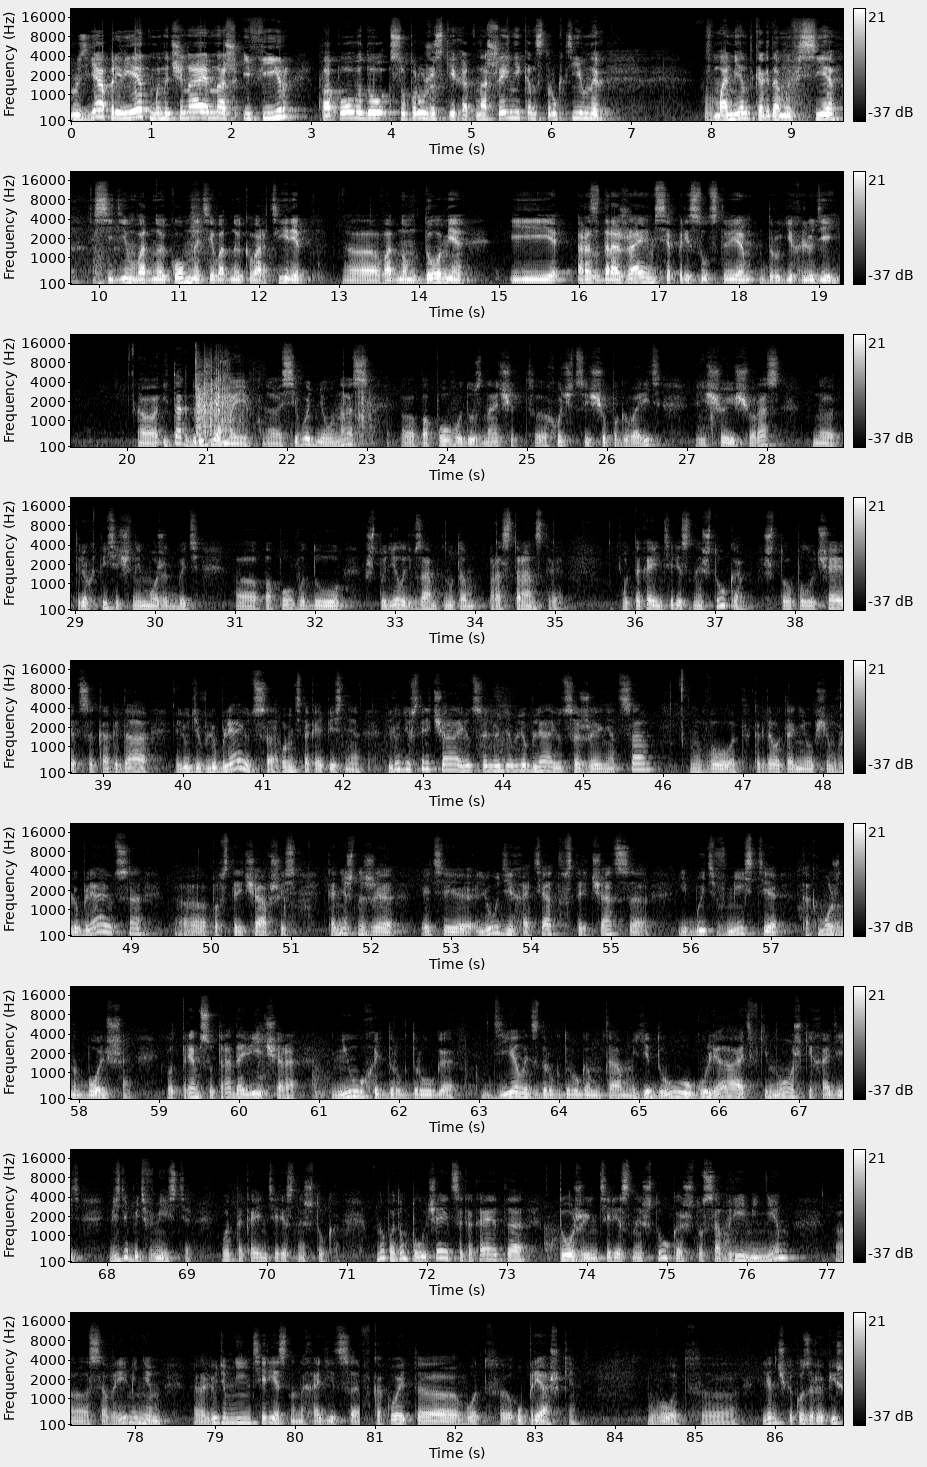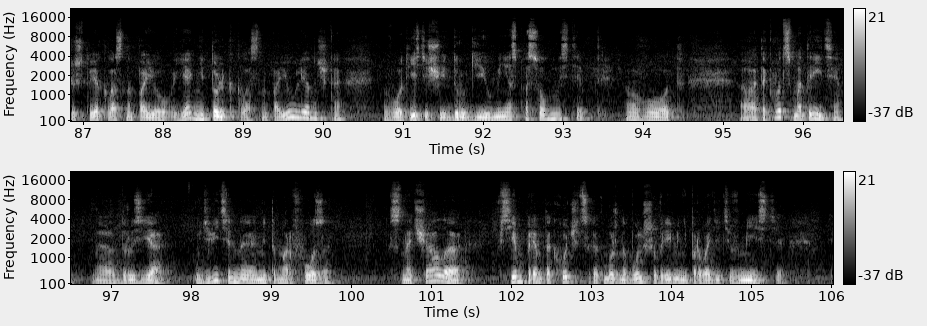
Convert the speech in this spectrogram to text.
Друзья, привет! Мы начинаем наш эфир по поводу супружеских отношений конструктивных в момент, когда мы все сидим в одной комнате, в одной квартире, э, в одном доме и раздражаемся присутствием других людей. Э, итак, друзья мои, э, сегодня у нас по поводу, значит, хочется еще поговорить еще и еще раз – трехтысячный, может быть, э, по поводу, что делать в замкнутом пространстве. Вот такая интересная штука, что получается, когда люди влюбляются, помните такая песня «Люди встречаются, люди влюбляются, женятся». Вот, когда вот они, в общем, влюбляются, э, повстречавшись, конечно же, эти люди хотят встречаться и быть вместе как можно больше. Вот прям с утра до вечера нюхать друг друга, делать с друг другом там еду, гулять, в киношки ходить, везде быть вместе. Вот такая интересная штука. Но потом получается какая-то тоже интересная штука, что со временем, э, со временем э, людям неинтересно находиться в какой-то вот э, упряжке. Вот. Леночка Козырева пишет, что я классно пою. Я не только классно пою, Леночка. Вот, есть еще и другие у меня способности. Вот. А, так вот, смотрите, э, друзья, удивительная метаморфоза. Сначала всем прям так хочется как можно больше времени проводить вместе.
